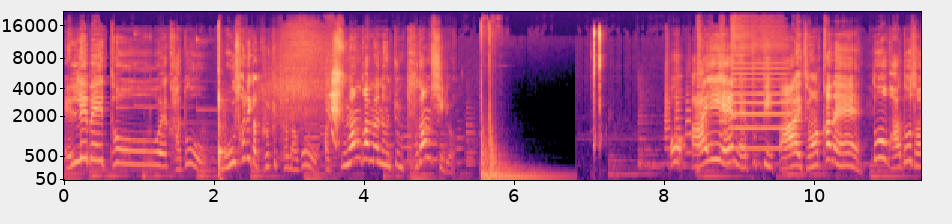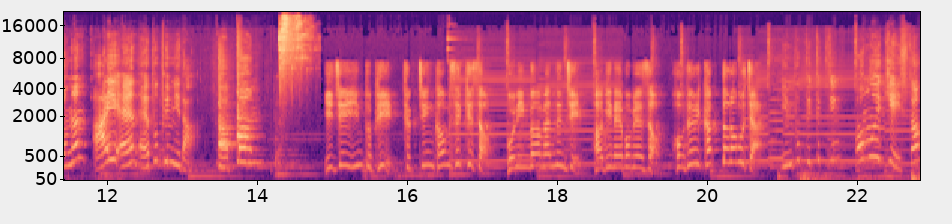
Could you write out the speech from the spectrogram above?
엘리베이터에 가도 모서리가 그렇게 편하고 아, 중앙 가면은 좀 부담 시려. 어, INFP. 아, 정확하네. 또 봐도 저는 INFP입니다. 빠밤. 이제 인프피 특징 검색해서 본인과 맞는지 확인해보면서 호들갑 떨어보자. 인프피 특징? 어무이키에 있어?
